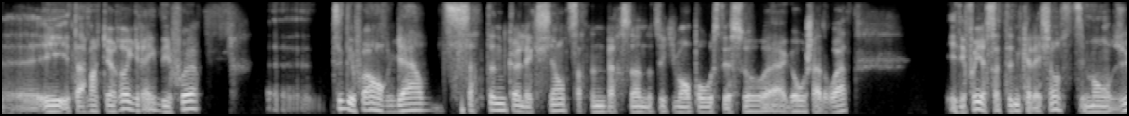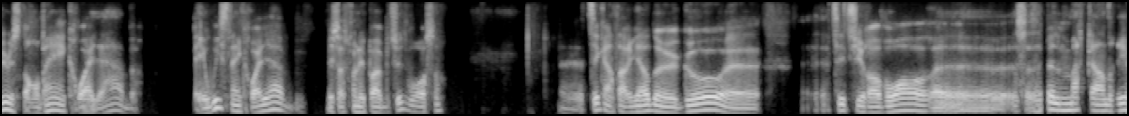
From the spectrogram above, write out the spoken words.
Euh, et tu remarqueras, Greg, des fois, sais, des fois, on regarde certaines collections de certaines personnes qui vont poster ça à gauche, à droite. Et des fois, il y a certaines collections, tu te dis, mon Dieu, c'est tombé incroyable. Ben oui, c'est incroyable, mais c'est parce qu'on n'est pas habitué de voir ça. Euh, tu sais, quand tu regardes un gars, euh, euh, tu iras voir, ça s'appelle Marc-André.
